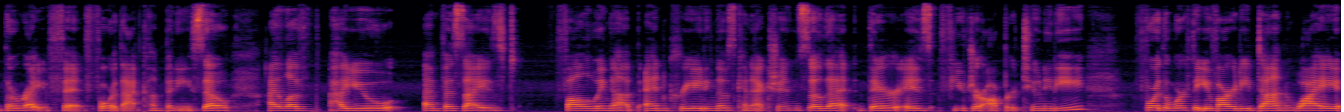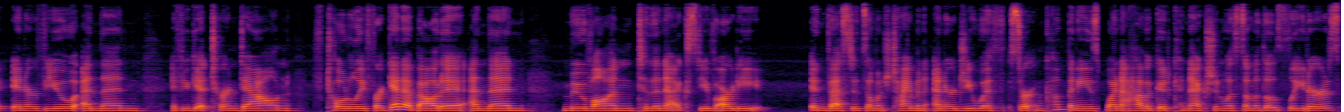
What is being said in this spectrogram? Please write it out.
the right fit for that company. So I love how you emphasized following up and creating those connections so that there is future opportunity for the work that you've already done. Why interview and then if you get turned down, totally forget about it and then move on to the next. You've already invested so much time and energy with certain companies. Why not have a good connection with some of those leaders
